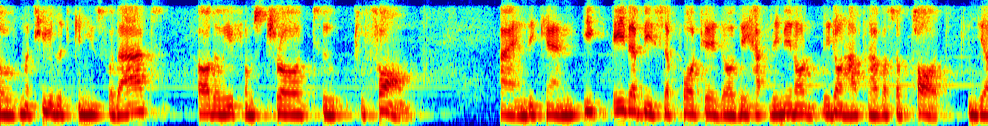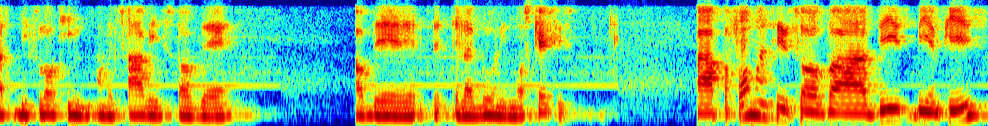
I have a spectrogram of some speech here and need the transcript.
of material that you can use for that, all the way from straw to, to foam. And they can either be supported or they, have, they, may not, they don't have to have a support, can just be floating on the surface of the, of the, the, the lagoon in most cases. Uh, performances of uh, these BMPs,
